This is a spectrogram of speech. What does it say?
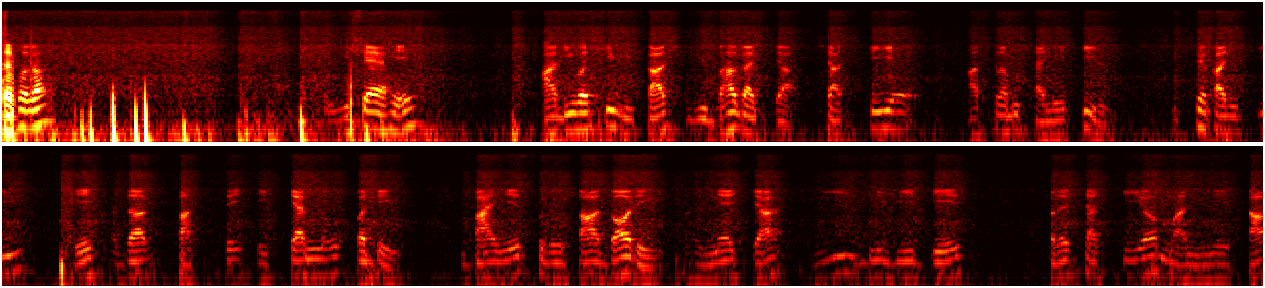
तर बघा विषय आहे आदिवासी विकास विभागाच्या शासकीय आश्रमशालेतील शिक्षकांची एक हजार सातशे एक्क्याण्णव पदे बाह्य स्रोताद्वारे भरण्याच्या ई निविदेस प्रशासकीय मान्यता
